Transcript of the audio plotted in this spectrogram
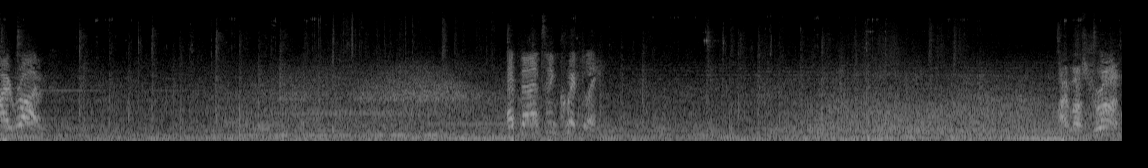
I run. Advancing quickly. I must run.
